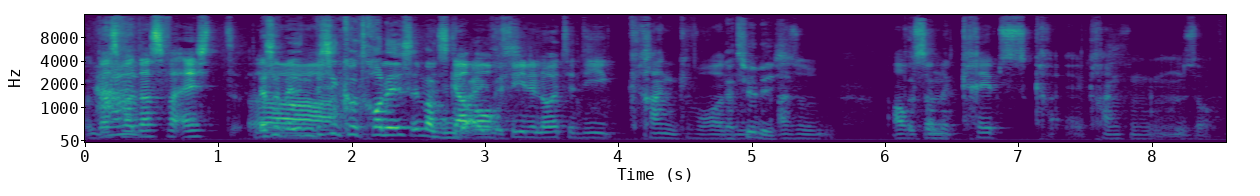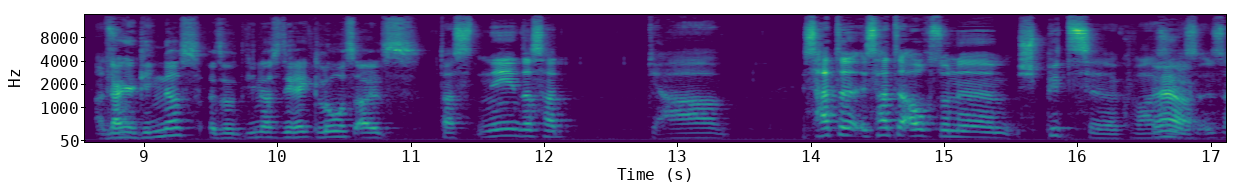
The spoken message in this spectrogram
Und das Ja. war, das war echt. Deshalb oh. ein bisschen Kontrolle ist immer Es gut gab auch eigentlich. viele Leute, die krank wurden. Natürlich. Also auch Das so eine Krebskranken und so. Wie Also lange ging das? Also ging das direkt los als. Das, nee, das hat, ja, es hatte, es hatte auch so eine Spitze quasi. Ja. Es ist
